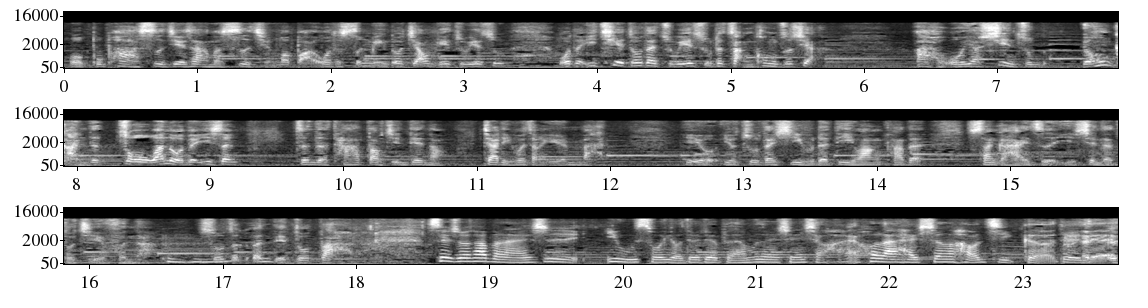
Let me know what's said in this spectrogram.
我不怕世界上的事情，我把我的生命都交给主耶稣，我的一切都在主耶稣的掌控之下。啊，我要信主，勇敢的走完我的一生。真的，他到今天哦，家里非常圆满。也有有住在西湖的地方，他的三个孩子也现在都结婚了。嗯，说这个恩典多大了。所以说他本来是一无所有，对不对？本来不能生小孩，后来还生了好几个，对不对？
